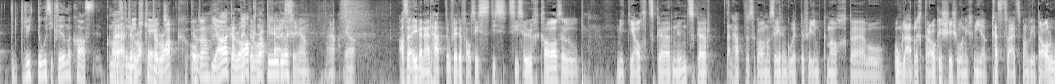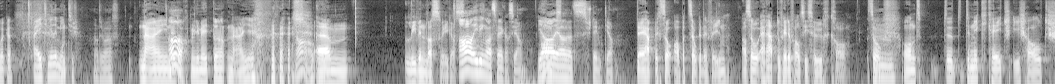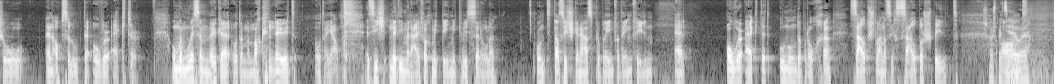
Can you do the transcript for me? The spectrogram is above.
3000 Filme gemacht, Äh, der The, Nick Rock, Cage? The Rock, Der- oder? ja, The Rock The natürlich. geheissen, Ja. Ja. Ja. Also eben, er hat auf jeden Fall sein, sein, sein Hoch gehabt, so Mitte 80er, 90er. Dann hat er sogar noch sehr einen guten Film gemacht, äh, wo unglaublich tragisch ist, wo ich mir kein zweites Mal wieder anschaue. 8mm, oder was? Nein, nicht Ah. 8 mm, nein. Ah, okay. ähm, in Las Vegas. ah, Living Las Vegas, ja. Ja, Und- ja, das stimmt, ja. Der hat mich so abgezogen, der Film. Also er hat auf jeden Fall sein Höch gehabt. So. Mm. Und der, der Nick Cage ist halt schon ein absoluter Overactor. Und man muss ihn mögen oder man mag ihn nicht. Oder ja, es ist nicht immer einfach mit dem in gewissen Rollen. Und das ist genau das Problem von dem Film. Er overacted ununterbrochen, selbst wenn er sich selber spielt. Noch speziell, und, ja.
